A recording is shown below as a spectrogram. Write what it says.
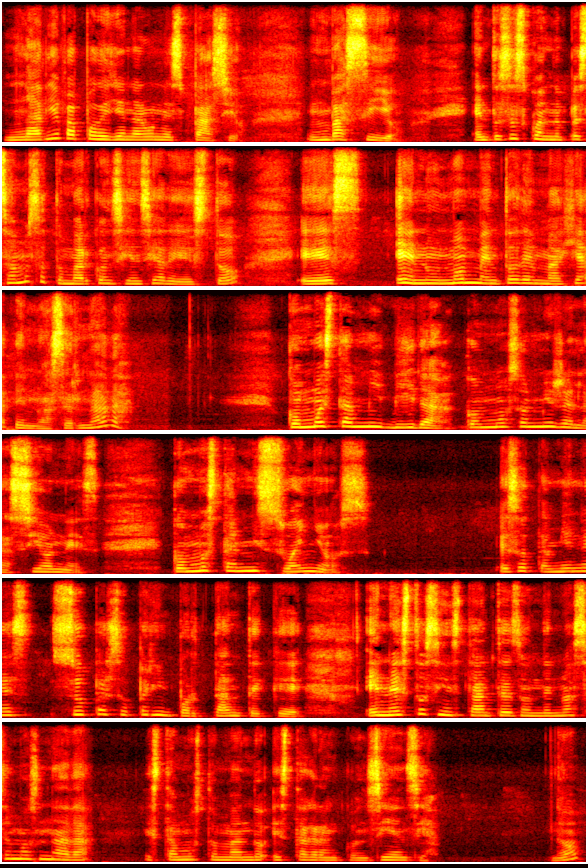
Nadie va a poder llenar un espacio, un vacío. Entonces cuando empezamos a tomar conciencia de esto es en un momento de magia de no hacer nada. ¿Cómo está mi vida? ¿Cómo son mis relaciones? ¿Cómo están mis sueños? Eso también es súper, súper importante que en estos instantes donde no hacemos nada, estamos tomando esta gran conciencia, ¿no?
